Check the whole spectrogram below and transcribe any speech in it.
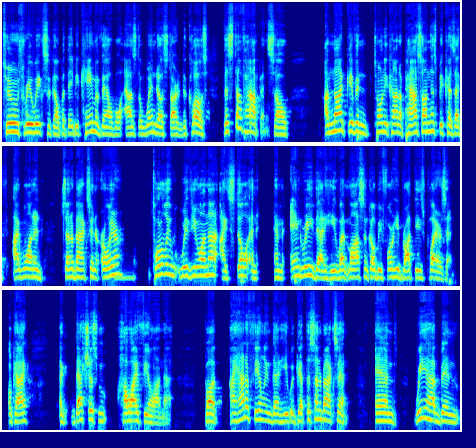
two, three weeks ago, but they became available as the window started to close. This stuff happens. So I'm not giving Tony Khan a pass on this because I I wanted center backs in earlier. Totally with you on that. I still am, am angry that he let Mawson go before he brought these players in. Okay. That's just how I feel on that. But I had a feeling that he would get the center backs in. And we have been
